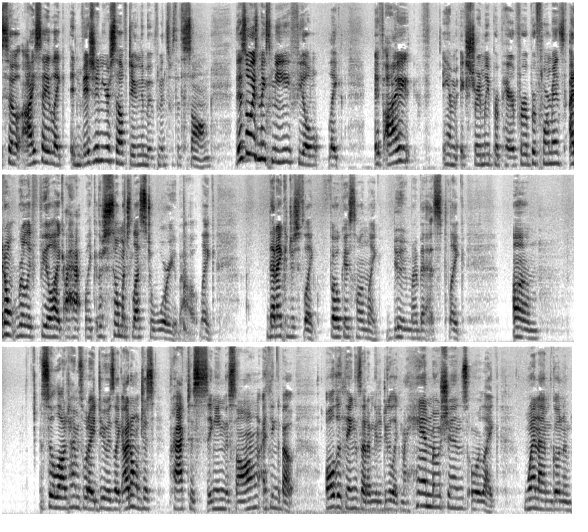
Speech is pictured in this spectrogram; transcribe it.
So I say like envision yourself doing the movements with the song. This always makes me feel like if I am extremely prepared for a performance, I don't really feel like I have like there's so much less to worry about. Like then I can just like focus on like doing my best. Like um so a lot of times what I do is like I don't just practice singing the song. I think about all the things that I'm going to do like my hand motions or like when I'm to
